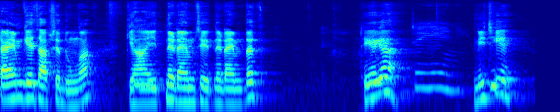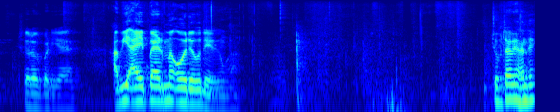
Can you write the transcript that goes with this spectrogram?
टाइम के हिसाब से दूँगा कि हाँ इतने टाइम से इतने टाइम तक। ठीक है क्या? नहीं। चाहिए? चलो बढ़िया है। अभी आईपैड में ओरियो दे दूँगा। चुपचाप यहाँ दे।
